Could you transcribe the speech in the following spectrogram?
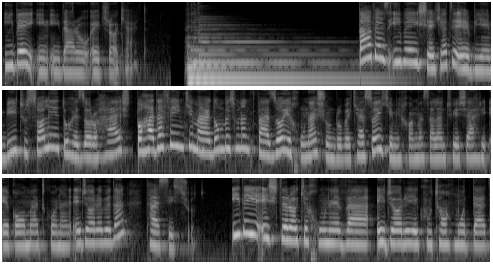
ایبی این ایده رو اجرا کرد. بعد از ایبی شرکت بی تو سال 2008 با هدف اینکه مردم بتونن فضای خونهشون رو به کسایی که می‌خوان مثلا توی شهری اقامت کنن اجاره بدن تأسیس شد. ایده اشتراک خونه و اجاره کوتاه مدت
